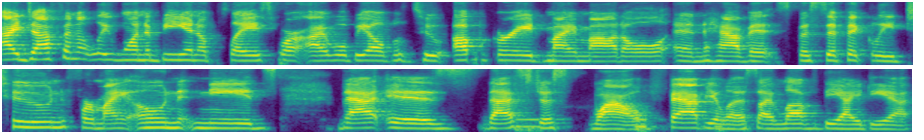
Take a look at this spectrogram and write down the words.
I definitely want to be in a place where i will be able to upgrade my model and have it specifically tuned for my own needs. That is that's just wow fabulous. I love the idea.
